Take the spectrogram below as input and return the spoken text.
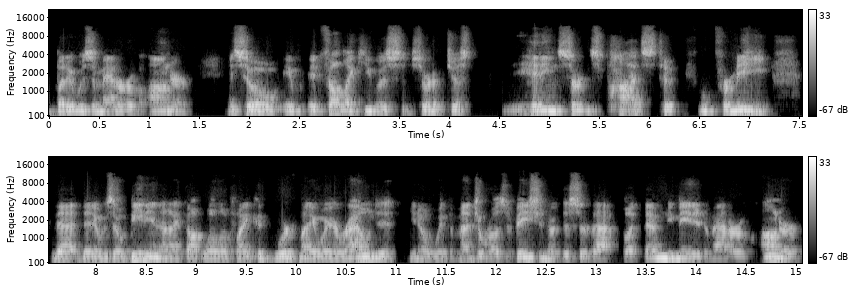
but it was a matter of honor. And so it, it felt like he was sort of just hitting certain spots to, for me that, that it was obedient. And I thought, well, if I could work my way around it, you know, with a mental reservation or this or that, but then he made it a matter of honor.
